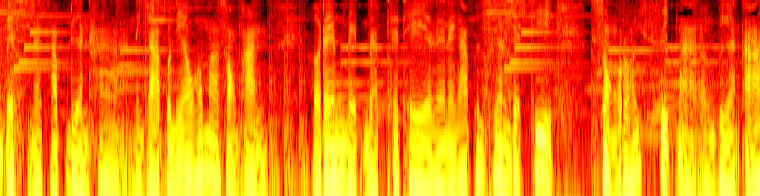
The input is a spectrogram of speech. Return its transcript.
21 นะครับเดือน 5 นะครับวันนี้เอาเข้ามา 2,000 เล่นเบ็ดแบบเท่ๆเลยนะครับ เพื่อนๆเบ็ดที่ 210อะเพื่อนอ่า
